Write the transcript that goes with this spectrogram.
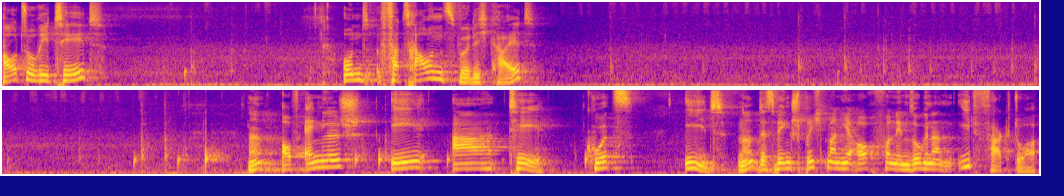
Autorität und Vertrauenswürdigkeit. Ne? Auf Englisch EAT, kurz EAT. Ne? Deswegen spricht man hier auch von dem sogenannten EAT-Faktor.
